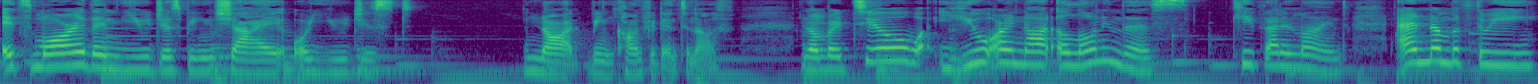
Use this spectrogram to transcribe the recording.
it's more than you just being shy or you just not being confident enough. Number two, you are not alone in this. Keep that in mind. And number three,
